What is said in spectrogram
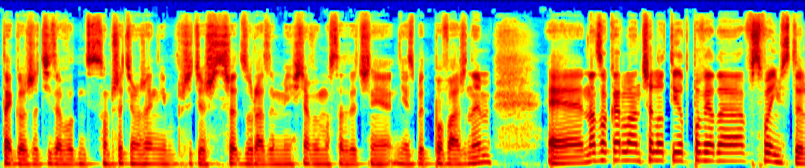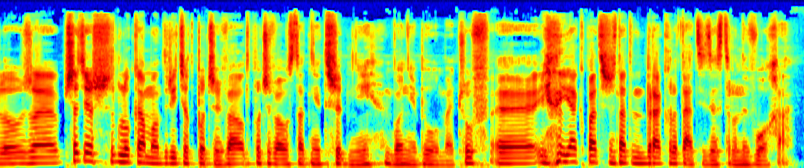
tego, że ci zawodnicy są przeciążeni, bo przecież szedł z urazem mięśniowym ostatecznie niezbyt poważnym. E, na co Carlo Ancelotti odpowiada w swoim stylu, że przecież Luka Modric odpoczywa, odpoczywał ostatnie trzy dni, bo nie było meczów. E, jak patrzysz na ten brak rotacji ze strony Włocha?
